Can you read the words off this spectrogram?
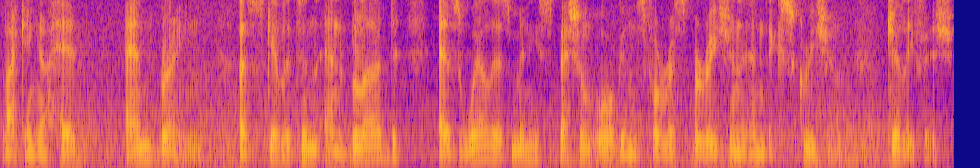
lacking a head and brain, a skeleton and blood, as well as many special organs for respiration and excretion. Jellyfish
